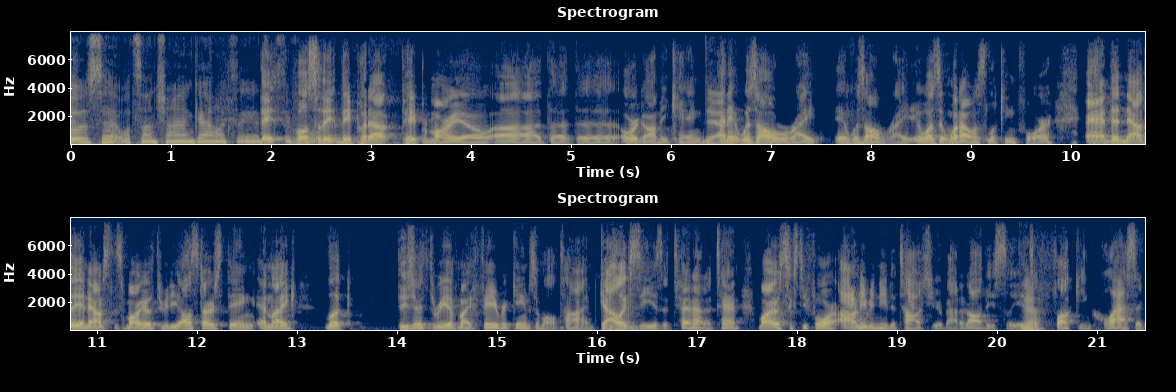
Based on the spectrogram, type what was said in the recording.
Mario set with Sunshine and Galaxy. they, well, so they, they put out Paper Mario, uh, the the Origami King, Yeah. and it was all right. It was Mhm. all right. It wasn't what I was looking for. And then now they announced this Mario 3D All Stars thing, and like, look, these are three of my favorite games of all time. Mm-hmm. Galaxy is a 10 out of 10. Mario 64, I don't even need to talk to you about it. Obviously, it's Yeah. a fucking classic.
